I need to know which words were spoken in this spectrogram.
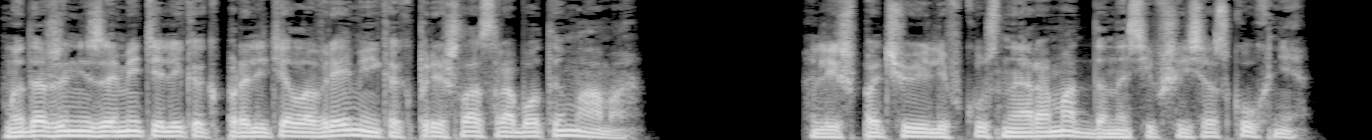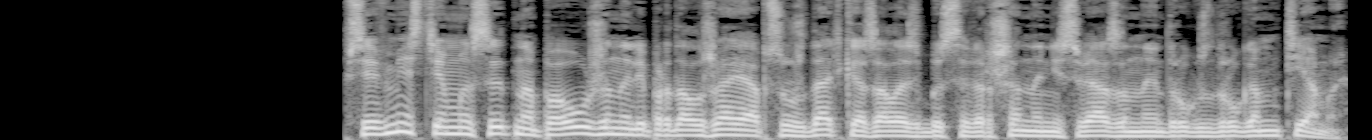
Мы даже не заметили, как пролетело время и как пришла с работы мама. Лишь почуяли вкусный аромат, доносившийся с кухни. Все вместе мы сытно поужинали, продолжая обсуждать, казалось бы, совершенно не связанные друг с другом темы.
